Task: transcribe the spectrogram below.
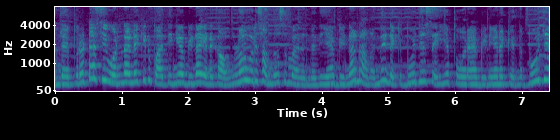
அந்த புரட்டாசி ஒன்று அன்னைக்குன்னு பார்த்தீங்க அப்படின்னா எனக்கு அவ்வளோ ஒரு சந்தோஷமாக இருந்தது. ஏன் அப்படின்னா நான் வந்து இன்றைக்கி பூஜை செய்ய போகிறேன் அப்படின்னு. எனக்கு இந்த பூஜை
